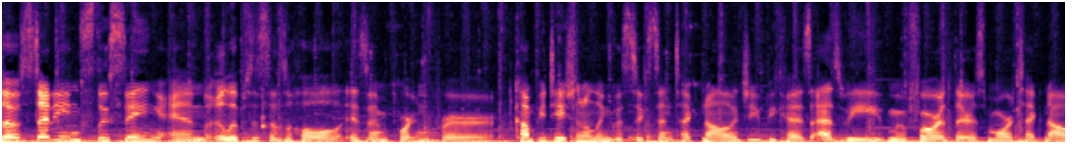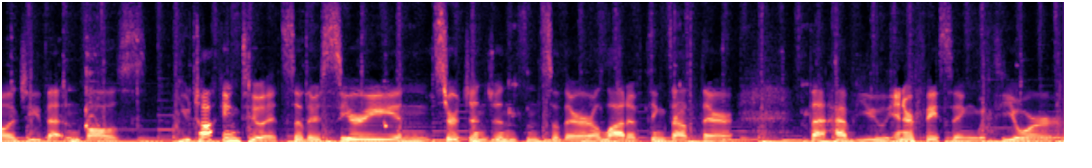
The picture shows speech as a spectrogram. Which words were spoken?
So studying sluicing and ellipsis as a whole is important for computational linguistics and technology because as we move forward there's more technology that involves you talking to it. So there's Siri and search engines and so there are a lot of things out there that have you interfacing with your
